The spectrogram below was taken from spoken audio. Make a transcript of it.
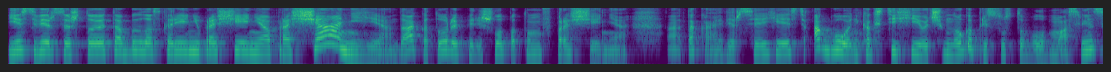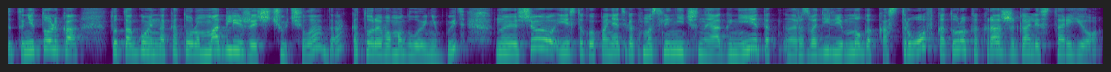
Есть версия, что это было скорее не прощение, а прощание, да, которое перешло потом в прощение. Такая версия есть. Огонь, как стихия очень много присутствовало в Масленице. Это не только тот огонь, на котором могли жечь чучело, да, которого могло и не быть, но еще есть такое понятие, как масленичные огни. Это разводили много костров, которые как раз сжигали старье.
